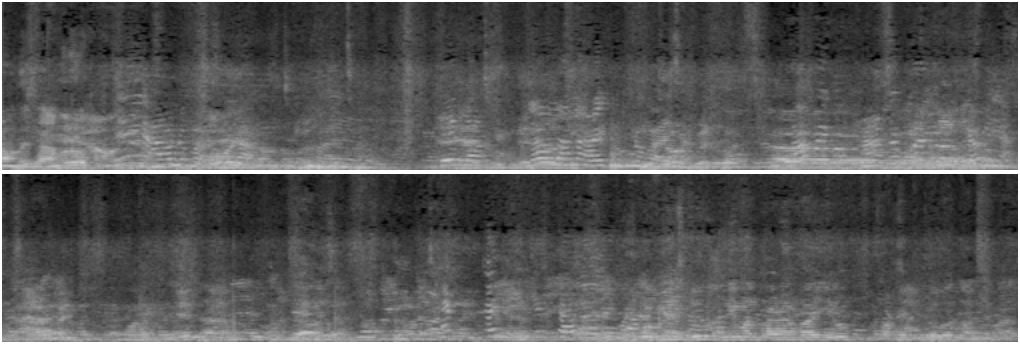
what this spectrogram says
आउँदैछ हाम्रो। सबै। निमन्त्रणा पाइयो। धन्यवाद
